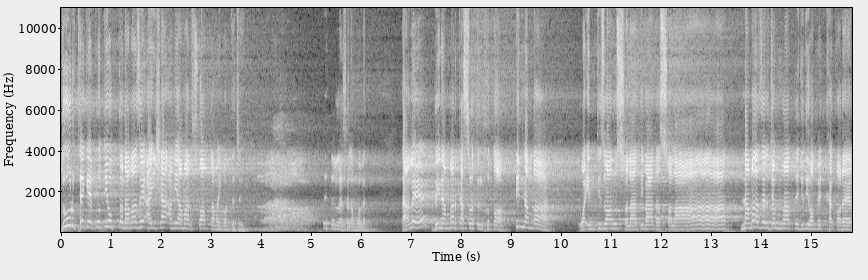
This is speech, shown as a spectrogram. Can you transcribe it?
দূর থেকে প্রতিউক্ত নামাজে আইসা আমি আমার সব কামাই করতে চাই। সাল্লাম বলেন। তাহলে দুই নাম্বার কাসরতুল খুত তিন নাম্বার ওয়া ইমতিজারুস সালাতি বাদা সালাত। নামাজের জন্য আপনি যদি অপেক্ষা করেন,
